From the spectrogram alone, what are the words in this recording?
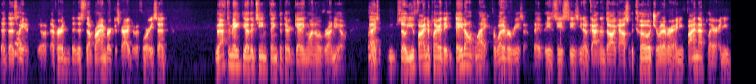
That that's what you have to do. I've heard that this is how Brian Burke described it before. He said, "You have to make the other team think that they're getting one over on you." Right. So you find a player that they don't like for whatever reason. They, he's, he's, he's you know gotten in the doghouse with the coach or whatever, and you find that player and you,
